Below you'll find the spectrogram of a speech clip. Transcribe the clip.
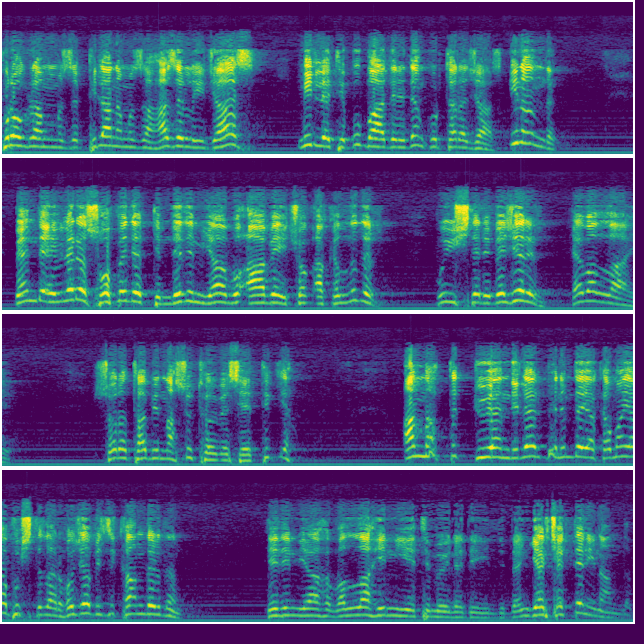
programımızı, planımızı hazırlayacağız. Milleti bu badireden kurtaracağız. İnandık. Ben de evlere sohbet ettim. Dedim ya bu ağabey çok akıllıdır. Bu işleri becerir. He vallahi. Sonra tabii nasıl tövbesi ettik ya. Anlattık, güvendiler. Benim de yakama yapıştılar. Hoca bizi kandırdın. Dedim ya vallahi niyetim öyle değildi. Ben gerçekten inandım.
